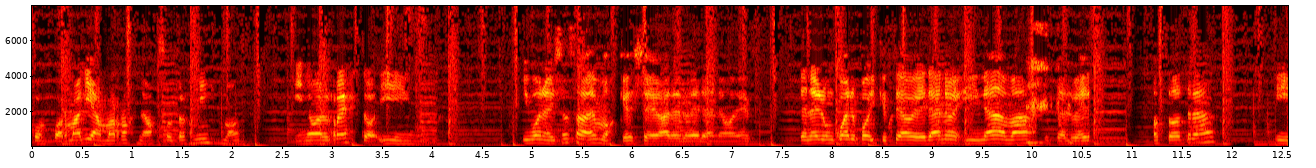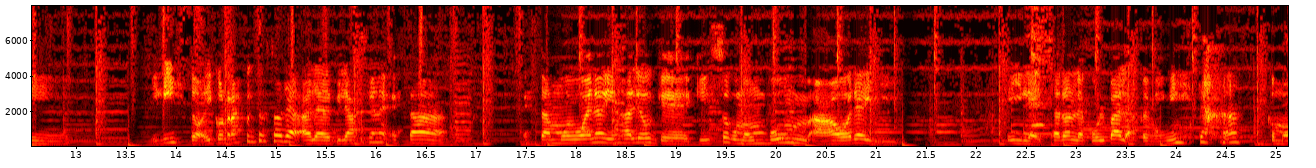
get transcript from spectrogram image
conformar y amarnos nosotros mismos y no el resto. Y, y bueno, ya sabemos que es llegar el verano, es tener un cuerpo y que sea verano y nada más que el verano nosotras y, y listo. Y con respecto a esto a la, depilación está, está muy bueno y es algo que, que hizo como un boom ahora y, y le echaron la culpa a las feministas, como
